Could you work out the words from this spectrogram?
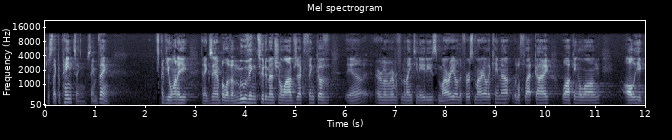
Just like a painting, same thing. If you want a, an example of a moving two-dimensional object, think of, you know, everyone remember from the 1980s, Mario, the first Mario that came out, little flat guy walking along. All he,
